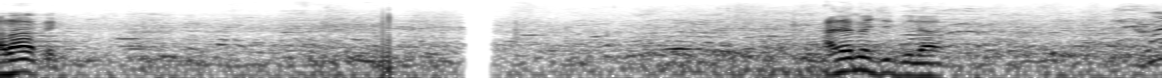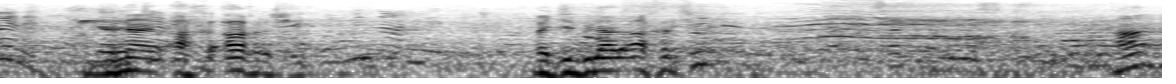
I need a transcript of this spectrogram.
عراقي على مسجد بلال. وينه؟ هنا اخر آخر شيء. مسجد بلال آخر شيء؟ ها؟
